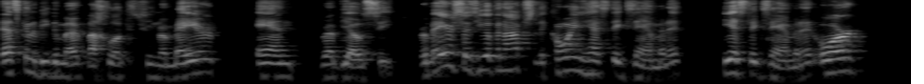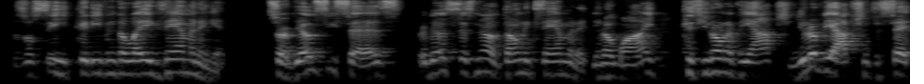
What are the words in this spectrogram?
That's going to be the machlok between Rameir and Rabbi Yossi. Rameir says you have an option. The Kohen has to examine it. He has to examine it, or as we'll see, he could even delay examining it. So Rabbi Yossi says, Rabbi Yossi says, no, don't examine it. You know why? Because you don't have the option. You don't have the option to say,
